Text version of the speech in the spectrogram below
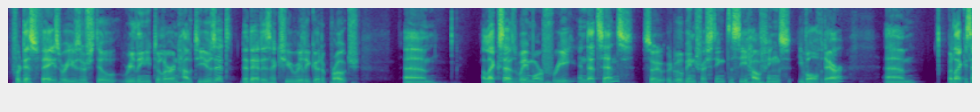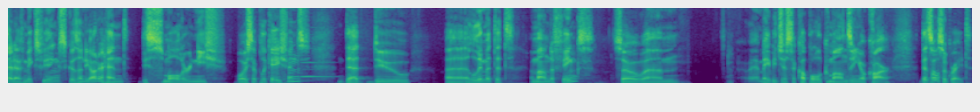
for this phase where users still really need to learn how to use it, that that is actually a really good approach. Um, Alexa is way more free in that sense, so it will be interesting to see how things evolve there. Um, but like I said, I have mixed feelings because on the other hand, these smaller niche voice applications that do uh, a limited amount of things. So um, maybe just a couple commands in your car. That's also great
